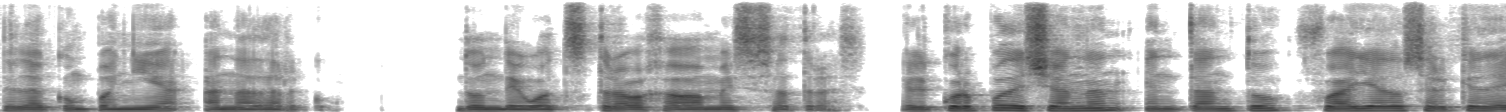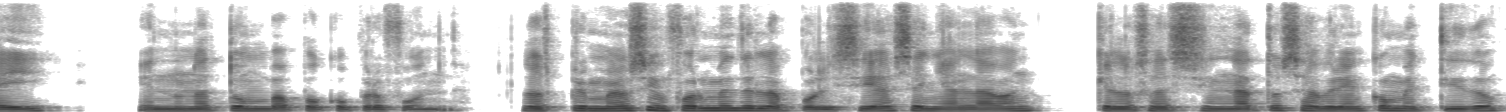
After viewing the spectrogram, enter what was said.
de la compañía Anadarko, donde Watts trabajaba meses atrás. El cuerpo de Shannon, en tanto, fue hallado cerca de ahí, en una tumba poco profunda. Los primeros informes de la policía señalaban que los asesinatos se habrían cometido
